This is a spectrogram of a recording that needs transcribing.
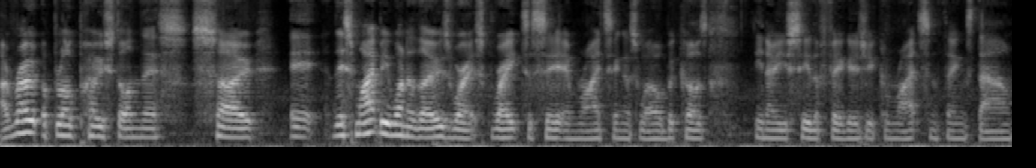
I wrote a blog post on this, so it this might be one of those where it's great to see it in writing as well because you know you see the figures you can write some things down.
